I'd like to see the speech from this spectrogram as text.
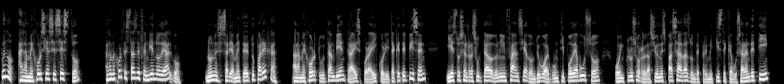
Bueno, a lo mejor si haces esto, a lo mejor te estás defendiendo de algo, no necesariamente de tu pareja. A lo mejor tú también traes por ahí colita que te pisen y esto es el resultado de una infancia donde hubo algún tipo de abuso o incluso relaciones pasadas donde permitiste que abusaran de ti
